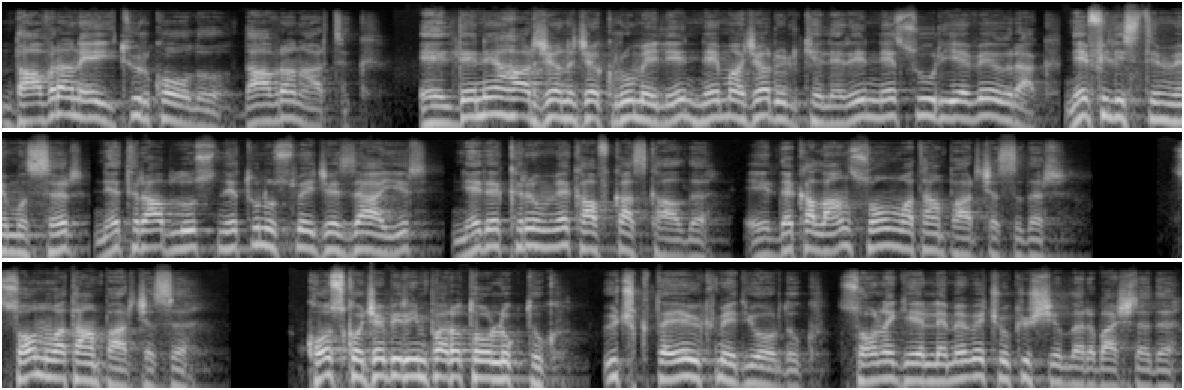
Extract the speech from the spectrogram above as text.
Davran ey Türkoğlu, davran artık. Elde ne harcanacak Rumeli, ne Macar ülkeleri, ne Suriye ve Irak, ne Filistin ve Mısır, ne Trablus, ne Tunus ve Cezayir, ne de Kırım ve Kafkas kaldı. Elde kalan son vatan parçasıdır. Son vatan parçası. Koskoca bir imparatorluktuk. Üç kıtaya hükmediyorduk. Sonra gerileme ve çöküş yılları başladı.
